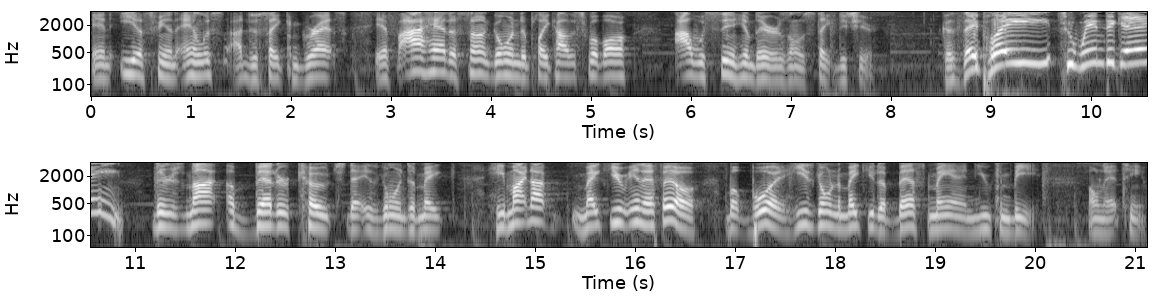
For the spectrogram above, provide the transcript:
and ESPN analyst. I just say congrats. If I had a son going to play college football, I would send him to Arizona State this year. Because they play to win the game. There's not a better coach that is going to make. He might not make you NFL, but boy, he's going to make you the best man you can be on that team.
